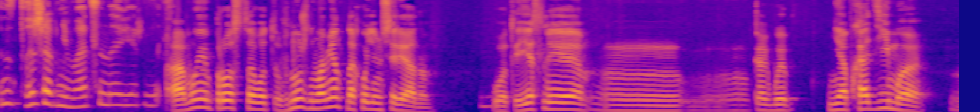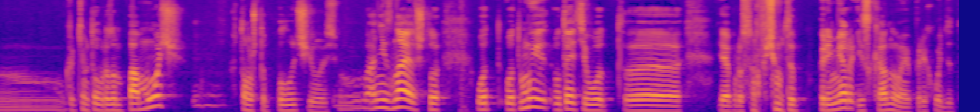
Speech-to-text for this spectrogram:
ну, тоже обниматься, наверное. А мы просто вот в нужный момент находимся рядом. Вот, и если как бы необходимо каким-то образом помочь, том, чтобы получилось. Они знают, что вот, вот мы, вот эти вот, э, я просто почему-то пример из каноэ приходит,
